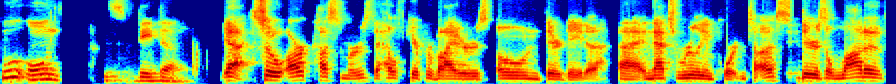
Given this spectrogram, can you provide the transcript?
Who owns this data? Yeah. So our customers, the healthcare providers, own their data. Uh, and that's really important to us. There's a lot of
